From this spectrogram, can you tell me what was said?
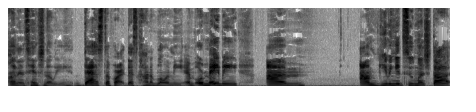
unintentionally? That's the part that's kind of blowing me. Or maybe I'm I'm giving it too much thought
